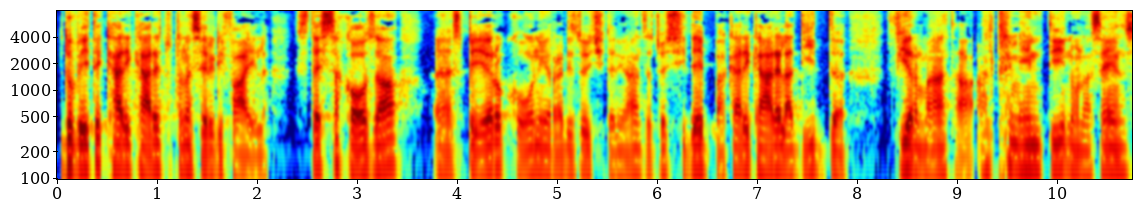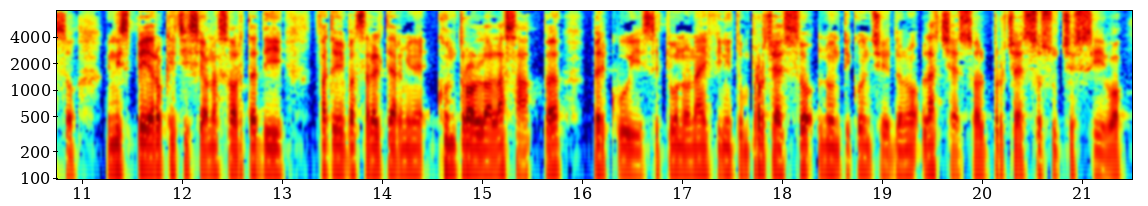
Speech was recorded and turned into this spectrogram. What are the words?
dovete caricare tutta una serie di file. Stessa cosa, eh, spero, con il reddito di cittadinanza, cioè si debba caricare la DID firmata, altrimenti non ha senso. Quindi spero che ci sia una sorta di, fatemi passare il termine, controllo alla SAP, per cui se tu non hai finito un processo non ti concedono l'accesso al processo successivo.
